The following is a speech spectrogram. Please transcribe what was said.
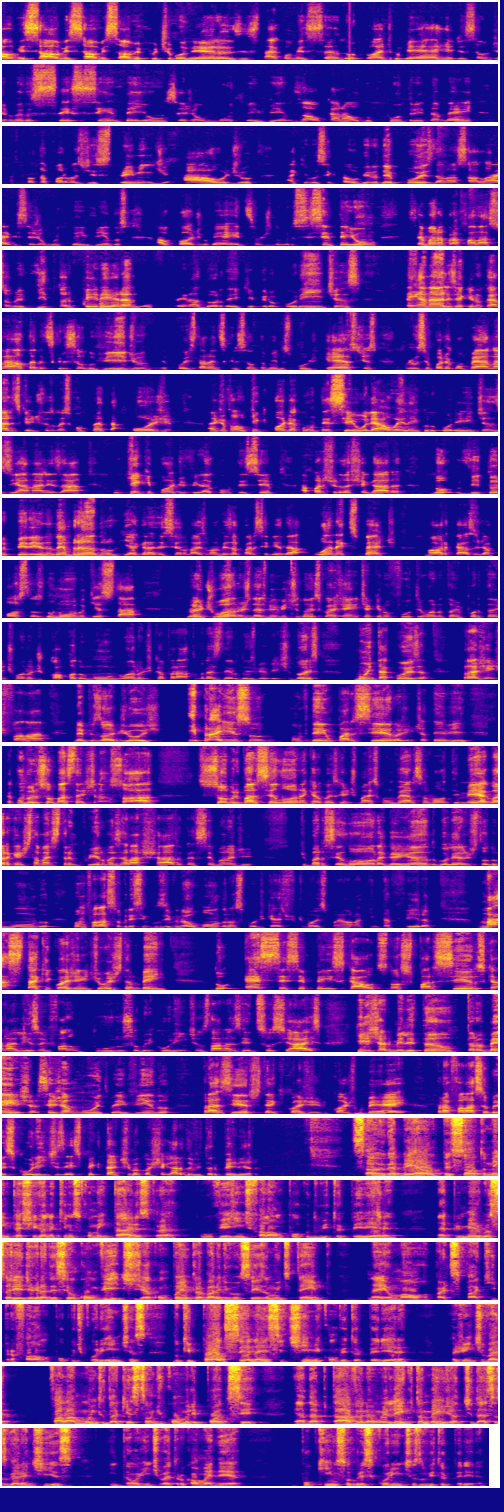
Salve, salve, salve, salve, futeboleiros! Está começando o Código BR, edição de número 61. Sejam muito bem-vindos ao canal do Futre e também às plataformas de streaming de áudio. Aqui você que está ouvindo depois da nossa live, sejam muito bem-vindos ao Código BR, edição de número 61. Semana para falar sobre Vitor Pereira, novo treinador da equipe do Corinthians. Tem análise aqui no canal, está na descrição do vídeo, depois está na descrição também dos podcasts, onde você pode acompanhar a análise que a gente fez mais completa. Hoje a gente vai falar o que, que pode acontecer, olhar o elenco do Corinthians e analisar o que, que pode vir a acontecer a partir da chegada do Vitor Pereira. Lembrando e agradecendo mais uma vez a parceria da OneXBet, maior casa de apostas do mundo, que está durante o ano de 2022 com a gente aqui no Futre, um ano tão importante, um ano de Copa do Mundo, um ano de Campeonato Brasileiro 2022, muita coisa para a gente falar no episódio de hoje. E para isso, convidei um parceiro, a gente já teve, já conversou bastante, não só sobre Barcelona, que é a coisa que a gente mais conversa volta e meia, agora que a gente está mais tranquilo, mais relaxado com essa semana de, de Barcelona, ganhando, goleando de todo mundo. Vamos falar sobre isso, inclusive, no El Rondo, nosso podcast de futebol espanhol, na quinta-feira. Mas está aqui com a gente hoje também do SCCP Scouts, nossos parceiros que analisam e falam tudo sobre Corinthians lá nas redes sociais. Richard Militão, tudo bem, Richard? Seja muito bem-vindo. Prazer te ter aqui com a gente no Código BR para falar sobre esse Corinthians e a expectativa com a chegada do Vitor Pereira. Salve, Gabriel. O pessoal também que está chegando aqui nos comentários para ouvir a gente falar um pouco do Vitor Pereira. Né, primeiro, gostaria de agradecer o convite, já acompanho o trabalho de vocês há muito tempo né? É uma honra participar aqui para falar um pouco de Corinthians, do que pode ser né, esse time com o Vitor Pereira. A gente vai falar muito da questão de como ele pode ser é, adaptável, né? Um elenco também já te dá essas garantias. Então a gente vai trocar uma ideia um pouquinho sobre esse Corinthians do Vitor Pereira.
